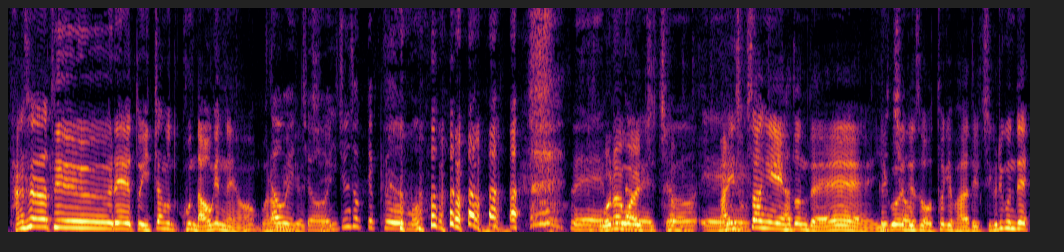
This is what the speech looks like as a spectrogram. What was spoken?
당사자들의 또 입장도 곧 나오겠네요. 뭐라고 나오겠죠. 얘기할지. 이준석 대표 뭐 네, 뭐라고 곧 할지 참. 예. 많이 속상해 하던데 이거에 그렇죠. 대해서 어떻게 봐야 될지 그리고 근데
